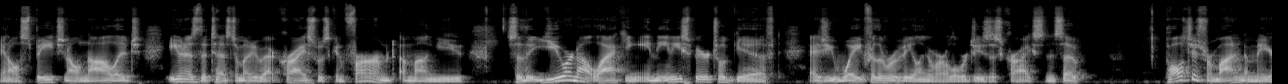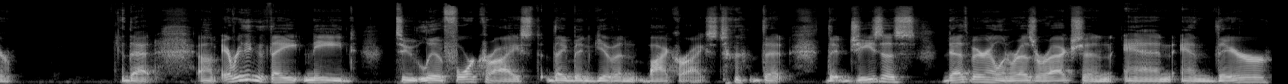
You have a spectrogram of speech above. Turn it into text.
in all speech and all knowledge, even as the testimony about Christ was confirmed among you, so that you are not lacking in any spiritual gift as you wait for the revealing of our Lord Jesus Christ. And so Paul's just reminding them here that um, everything that they need to live for Christ, they've been given by Christ. that that Jesus' death, burial, and resurrection, and and their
